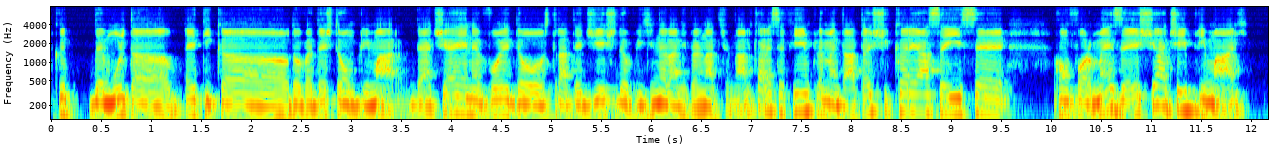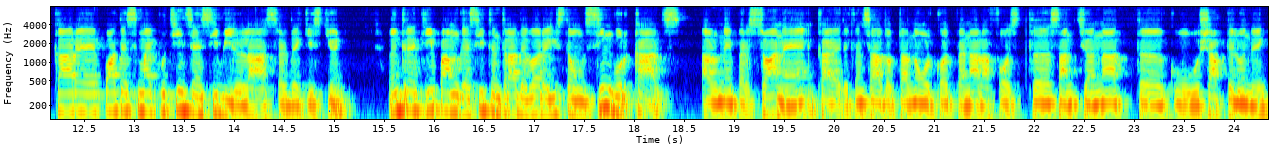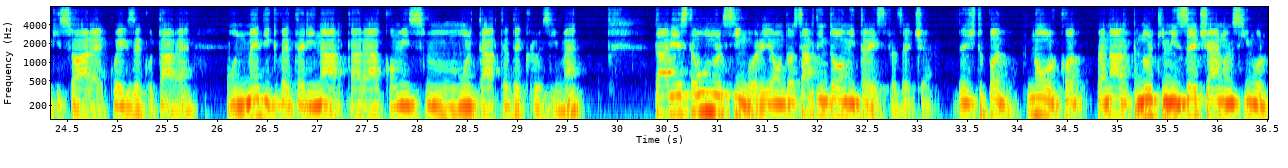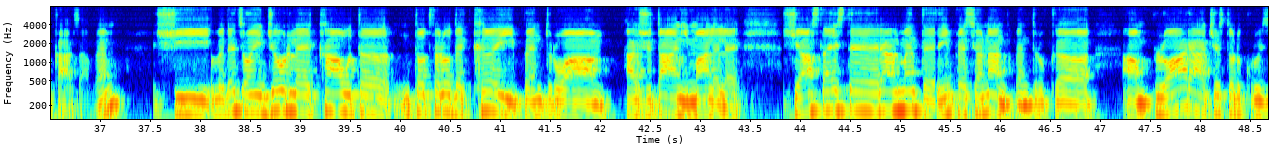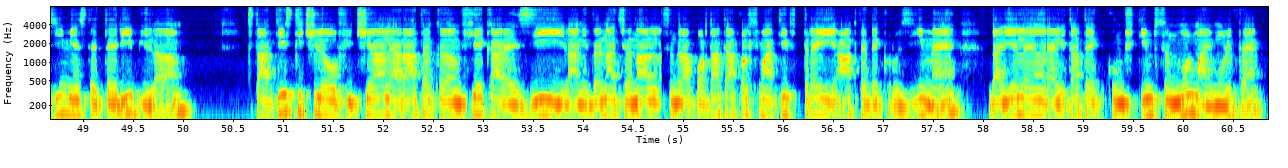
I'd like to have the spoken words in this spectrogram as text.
cât de multă etică dovedește un primar. De aceea e nevoie de o strategie și de o viziune la nivel național care să fie implementată și căreia să îi se conformeze și acei primari care poate sunt mai puțin sensibili la astfel de chestiuni. Între timp am găsit, într-adevăr, există un singur caz al unei persoane care, de când s-a adoptat noul cod penal, a fost uh, sancționat uh, cu șapte luni de închisoare cu executare, un medic veterinar care a comis multe acte de cruzime, dar este unul singur, e un dosar din 2013. Deci după noul cod penal, în ultimii 10 ani, un singur caz avem. Și, vedeți, ONG-urile caută tot felul de căi pentru a ajuta animalele. Și asta este realmente impresionant, pentru că amploarea acestor cruzimi este teribilă. Statisticile oficiale arată că în fiecare zi, la nivel național, sunt raportate aproximativ 3 acte de cruzime, dar ele, în realitate, cum știm, sunt mult mai multe.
